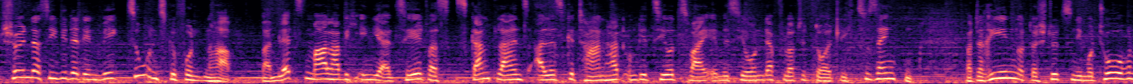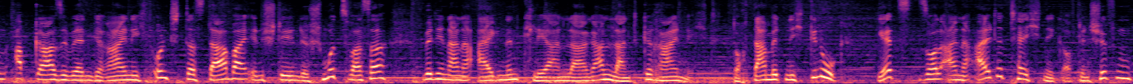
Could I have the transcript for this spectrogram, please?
Schön, dass Sie wieder den Weg zu uns gefunden haben. Beim letzten Mal habe ich Ihnen ja erzählt, was Scantlines alles getan hat, um die CO2-Emissionen der Flotte deutlich zu senken. Batterien unterstützen die Motoren, Abgase werden gereinigt und das dabei entstehende Schmutzwasser wird in einer eigenen Kläranlage an Land gereinigt. Doch damit nicht genug. Jetzt soll eine alte Technik auf den Schiffen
